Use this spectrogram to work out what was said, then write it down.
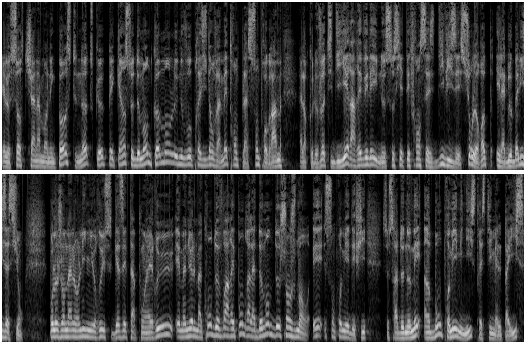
Et le South China Morning Post note que Pékin se demande comment le nouveau président va mettre en place son programme, alors que le vote d'hier a révélé une société française divisée sur l'Europe et la globalisation. Pour le journal en ligne russe Gazeta.ru, Emmanuel Macron devra répondre à la demande de changement et son premier défi, ce sera de nommer un bon premier ministre, estime El País,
